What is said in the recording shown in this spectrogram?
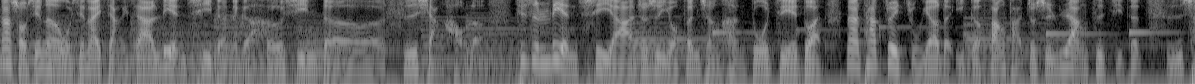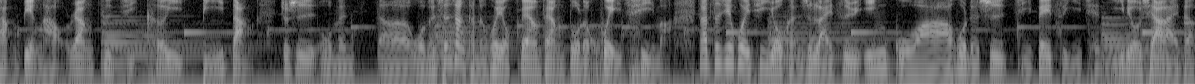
那首先呢，我先来讲一下练气的那个核心的思想好了。其实练气啊，就是有分成很多阶段，那它最主要的一个方法就是让自己的磁场变好，让自己可以抵挡，就是我们呃，我们身上可能会有非常非常多的晦气嘛。那这些晦气有可能是来自于因果啊，或者是几辈子以前遗留下来的，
